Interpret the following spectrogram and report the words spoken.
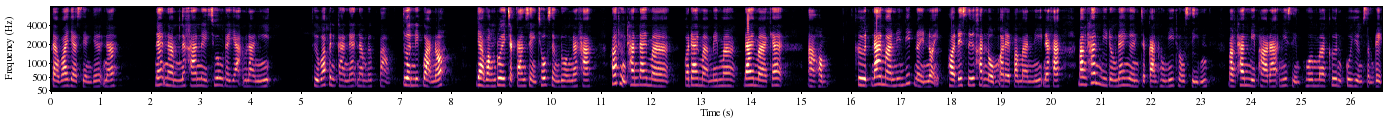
แต่ว่าอย่าเสี่ยงเยอะนะ แนะนำนะคะในช่วงระยะเวลานี้ ถือว่าเป็นการแนะนำหรือเปล่า เตือนดีกว่าเนาะอย่าหวังรวยจากการเสี่ยงโชคเสี่ยงดวงนะคะ เพราะถึงท่านได้มาก็ได้มาไม่มาก ได้มาแค่ อ่าหอมคือได้มานิดๆหน่อยๆ พอได้ซื้อขนมอะไรประมาณนี้นะคะ บางท่านมีดวงได้เงินจากการทวงหนี้ทวงสิน บางท่านมีภาระหนี้สินเพิ่มมากขึ้น กู้ยืมสำเร็จ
